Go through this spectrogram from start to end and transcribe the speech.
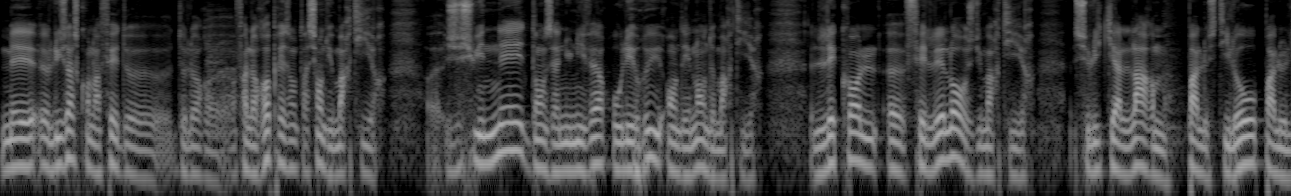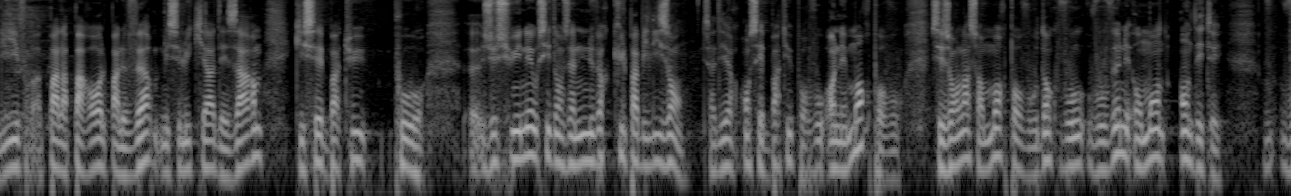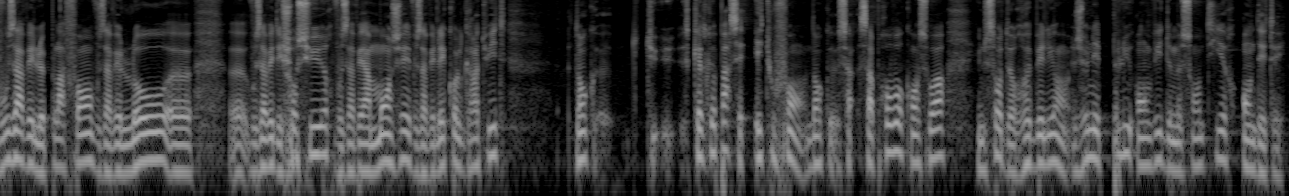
mais euh, l'usage qu'on a fait de, leur, euh, enfin, la représentation du martyr. Euh, je suis né dans un univers où les rues ont des noms de martyrs. L'école fait l'éloge du martyr, celui qui a l'arme, pas le stylo, pas le livre, pas la parole, pas le verbe, mais celui qui a des armes, qui s'est battu pour. Euh, je suis né aussi dans un univers culpabilisant, c'est-à-dire on s'est battu pour vous, on est mort pour vous. Ces gens-là sont morts pour vous. Donc vous, vous venez au monde endetté. Vous avez le plafond, vous avez l'eau, euh, euh, vous avez des chaussures, vous avez à manger, vous avez l'école gratuite. Donc quelque part, c'est étouffant. Donc, ça, provoque en soi une sorte de rébellion. Je n'ai plus envie de me sentir endetté.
